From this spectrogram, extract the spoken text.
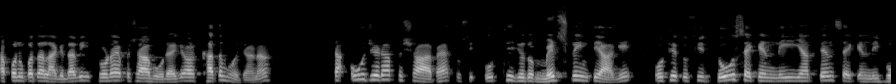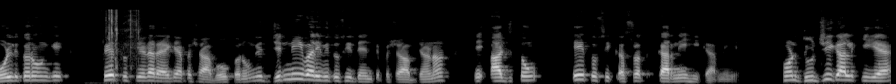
ਆਪਾਂ ਨੂੰ ਪਤਾ ਲੱਗਦਾ ਵੀ ਥੋੜਾ ਜਿਹਾ ਪਿਸ਼ਾਬ ਹੋ ਰਿਹਾ ਗਿਆ ਔਰ ਖਤਮ ਹੋ ਜਾਣਾ। ਤਾਂ ਉਹ ਜਿਹੜਾ ਪਿਸ਼ਾਬ ਹੈ, ਤੁਸੀਂ ਉੱਥੇ ਜਦੋਂ ਮਿਡ ਸਟ੍ਰੀਮ ਤੇ ਆ ਗਏ, ਉੱਥੇ ਤੁਸੀਂ 2 ਸੈਕਿੰਡ ਲਈ ਜਾਂ 3 ਸੈਕਿੰਡ ਲਈ ਹੋਲਡ ਕਰੋਗੇ, ਫਿਰ ਤੁਸੀਂ ਜਿਹੜਾ ਰਹਿ ਗਿਆ ਪਿਸ਼ਾਬ ਉਹ ਕਰੋਗੇ। ਜਿੰਨੀ ਵਾਰੀ ਵੀ ਤੁਸੀਂ ਦਿਨ 'ਚ ਪਿਸ਼ਾਬ ਜਾਣਾ ਤੇ ਅੱਜ ਤੋਂ ਇਹ ਤੁਸੀਂ ਕਸਰਤ ਕਰਨੀ ਹੀ ਕਰਨੀ ਹੈ। ਹੁਣ ਦੂਜੀ ਗੱਲ ਕੀ ਹੈ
